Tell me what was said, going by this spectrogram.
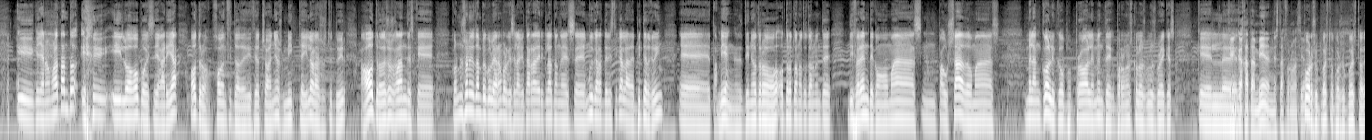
y que ya no mola tanto, y, y luego pues llegaría otro jovencito de 18 años, Mick Taylor, a sustituir a otro de esos grandes que con un sonido tan peculiar, ¿no? porque si la guitarra de Eric Clapton es eh, muy característica, la de Peter Green eh, también eh, tiene otro, otro tono totalmente diferente, como más mm, pausado, más melancólico probablemente, por lo menos con los Blues Breakers, que el... Que encaja también en esta formación. por supuesto, por supuesto.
